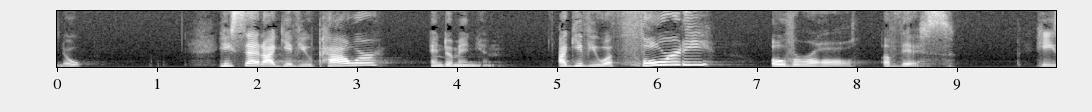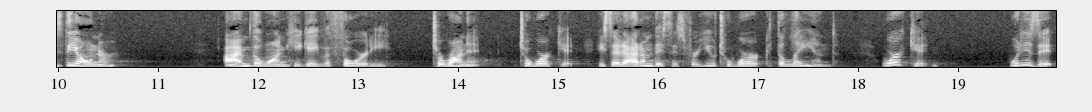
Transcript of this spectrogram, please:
Nope. He said, I give you power and dominion. I give you authority over all of this. He's the owner. I'm the one he gave authority to run it, to work it. He said, Adam, this is for you to work the land. Work it. What is it?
